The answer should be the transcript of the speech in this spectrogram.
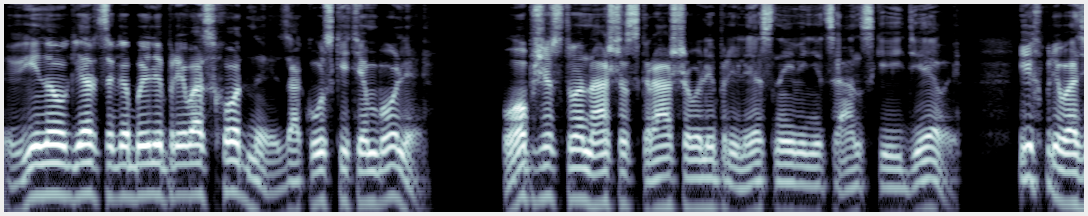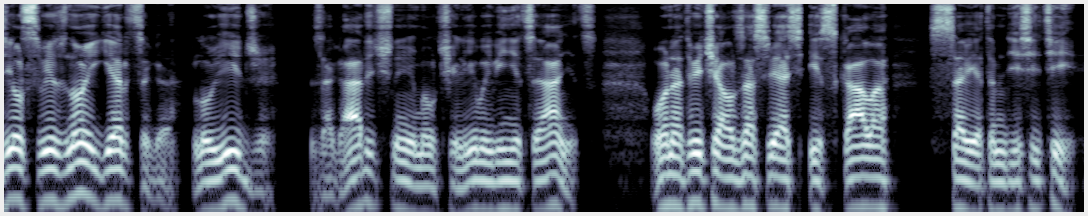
Вина у герцога были превосходные, закуски тем более. Общество наше скрашивали прелестные венецианские девы. Их привозил связной герцога, Луиджи, загадочный и молчаливый венецианец. Он отвечал за связь Искала с Советом Десяти.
